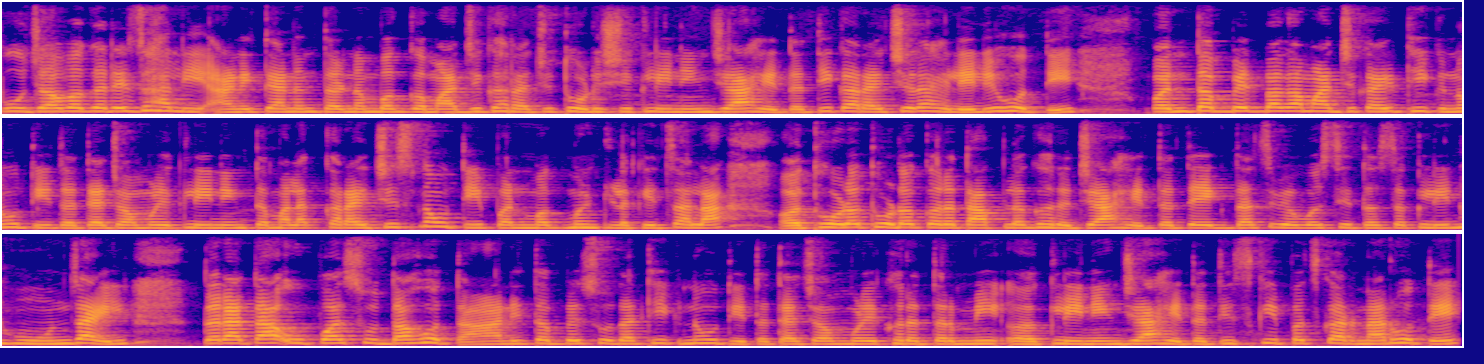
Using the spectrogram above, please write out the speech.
पूजा वगैरे झाली आणि त्यानंतर मग माझी घराची थोडीशी क्लिनिंग जी आहे तर ती करायची राहिलेली होती. पण तब्येत बघा माझी काही ठीक नव्हती तर त्याच्यामुळे क्लिनिंग तर मला करायचीच नव्हती. पण मग म्हटलं की चला थोडं थोडं करत आपलं घर जे आहे तर ते एकदाच व्यवस्थित असं क्लीन होऊन जाईल. तर आता उपवाससुद्धा होता आणि तब्येतसुद्धा ठीक नव्हती तर त्याच्यामुळे खरं तर मी क्लिनिंग जी आहे तर ती स्किपच करणार होते.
